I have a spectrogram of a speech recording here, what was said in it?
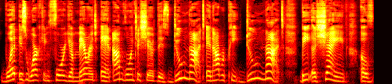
what is working for your marriage. And I'm going to share this. Do not, and I repeat, do not be ashamed of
